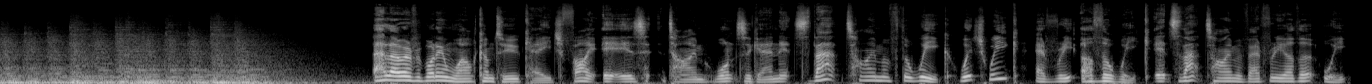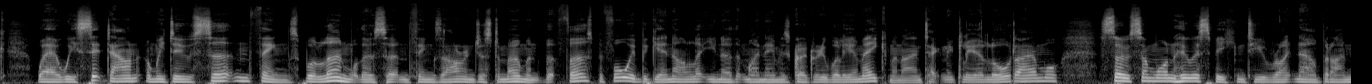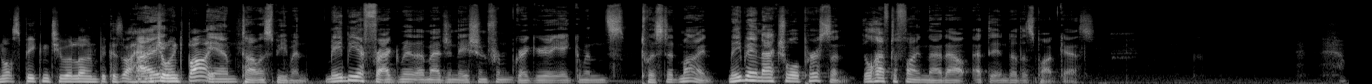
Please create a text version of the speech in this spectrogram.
Hello, everybody, and welcome to Cage Fight. It is time once again. It's that time of the week. Which week? Every other week. It's that time of every other week where we sit down and we do certain things. We'll learn what those certain things are in just a moment. But first, before we begin, I'll let you know that my name is Gregory William Aikman. I am technically a lord. I am also someone who is speaking to you right now, but I'm not speaking to you alone because I am I joined by. I am Thomas Beeman. Maybe a fragment of imagination from Gregory Aikman's twisted mind. Maybe an actual person. You'll have to find that out at the end of this podcast.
